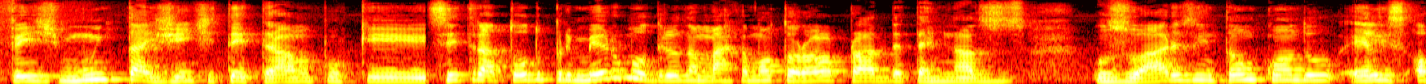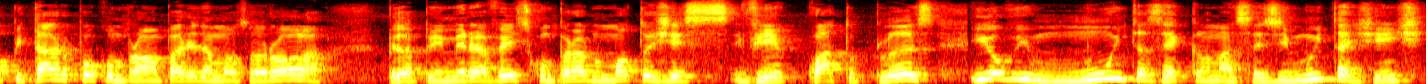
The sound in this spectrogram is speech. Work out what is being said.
fez muita gente ter trauma porque se tratou do primeiro modelo da marca Motorola para determinados usuários. Então, quando eles optaram por comprar um aparelho da Motorola, pela primeira vez compraram o Moto G4 Plus e houve muitas reclamações e muita gente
